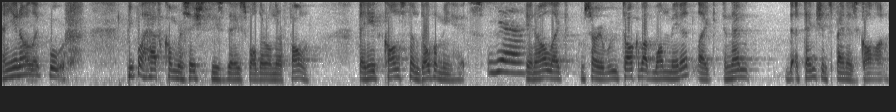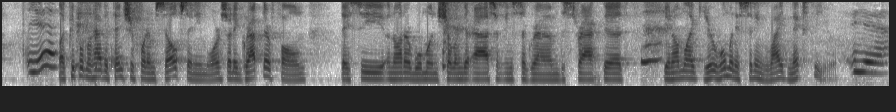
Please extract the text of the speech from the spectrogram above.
And you know, like people have conversations these days while they're on their phone. They need constant dopamine hits. Yeah. You know, like I'm sorry, we talk about one minute, like, and then the attention span is gone. Yeah. Like people don't have attention for themselves anymore, so they grab their phone. They see another woman showing their ass on Instagram, distracted. You know, I'm like, your woman is sitting right next to you, yeah.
